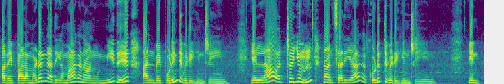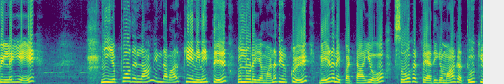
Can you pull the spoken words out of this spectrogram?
அதை பல மடங்கு அதிகமாக நான் உன் மீது அன்பை பொழிந்து விடுகின்றேன். எல்லாவற்றையும் நான் சரியாக கொடுத்து விடுகின்றேன். என் பிள்ளையே நீ எப்போதெல்லாம் இந்த வாழ்க்கையை நினைத்து உன்னுடைய மனதிற்குள் வேதனைப்பட்டாயோ சோகத்தை அதிகமாக தூக்கி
